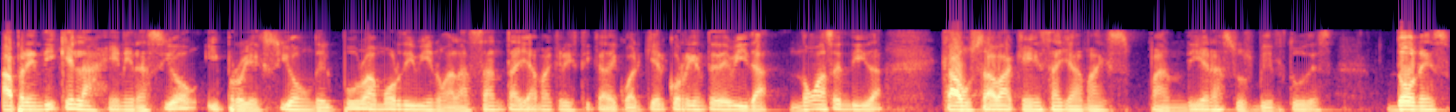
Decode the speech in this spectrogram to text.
aprendí que la generación y proyección del puro amor divino a la santa llama crística de cualquier corriente de vida no ascendida causaba que esa llama expandiera sus virtudes, dones,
